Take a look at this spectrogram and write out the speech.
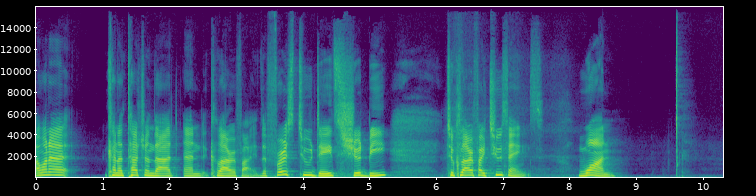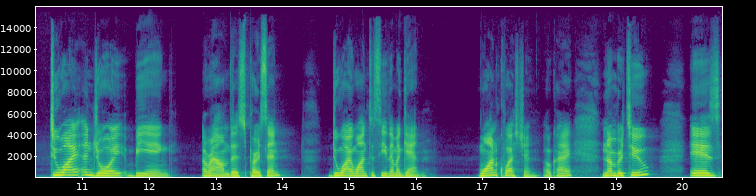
i want to kind of touch on that and clarify the first two dates should be to clarify two things one do i enjoy being around this person do I want to see them again? One question, okay? Number two is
